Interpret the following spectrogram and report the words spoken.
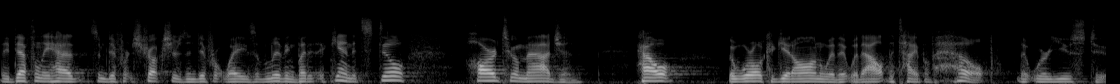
They definitely had some different structures and different ways of living. But again, it's still hard to imagine how the world could get on with it without the type of help that we're used to.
